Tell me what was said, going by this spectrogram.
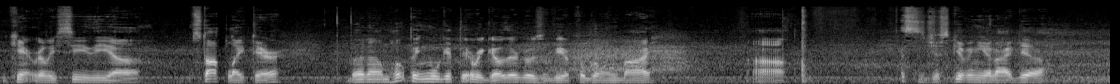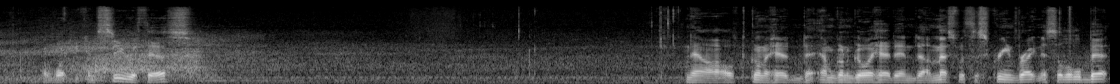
You can't really see the stoplight there but I'm hoping we'll get there we go there goes a vehicle going by. Uh, this is just giving you an idea of what you can see with this. Now I'll go ahead and, I'm going to go ahead and uh, mess with the screen brightness a little bit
